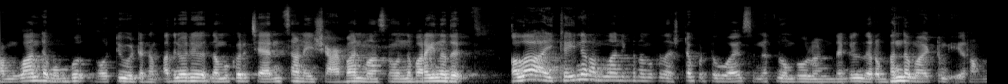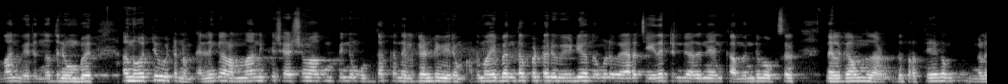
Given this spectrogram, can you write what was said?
റംസാന്റെ മുമ്പ് നോറ്റ് വീട്ടണം അതിനൊരു നമുക്കൊരു ചാൻസ് ആണ് ഈ ഷാബാൻ മാസം എന്ന് പറയുന്നത്. ഖല ആയി കഴിഞ്ഞ റംസാനിക്ക് നമുക്ക് നഷ്ടപ്പെട്ടു പോയ സുന്നത്ത് നോമ്പുകൾ ഉണ്ടെങ്കിൽ നിർബന്ധമായിട്ടും ഈ റംലാൻ വരുന്നതിന് മുമ്പ് അത് നോറ്റ് വിട്ടണം അല്ലെങ്കിൽ റംലാനിക്ക് ശേഷമാകും പിന്നെ മുദ്ദൊക്കെ നൽകേണ്ടി വരും. അതുമായി ബന്ധപ്പെട്ട ഒരു വീഡിയോ നമ്മൾ വേറെ ചെയ്തിട്ടുണ്ട്. അത് ഞാൻ കമന്റ് ബോക്സിൽ നൽകാവുന്നതാണ്. ഇത് പ്രത്യേകം നിങ്ങൾ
